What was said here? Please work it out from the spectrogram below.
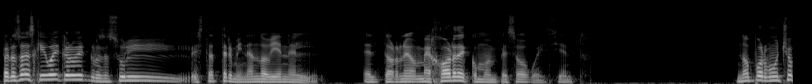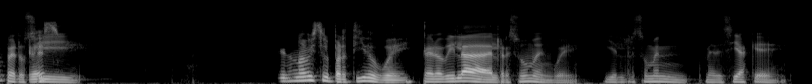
pero ¿sabes qué, güey? Creo que Cruz Azul está terminando bien el, el torneo. Mejor de como empezó, güey, siento. No por mucho, pero ¿Crees? sí. Pero no he visto el partido, güey. Pero vi la, el resumen, güey. Y el resumen me decía que, que,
